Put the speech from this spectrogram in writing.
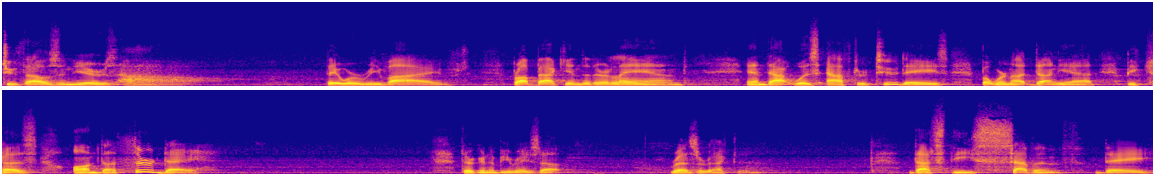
2,000 years? Ah, they were revived, brought back into their land. And that was after two days, but we're not done yet because on the third day, they're going to be raised up resurrected. That's the seventh day.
